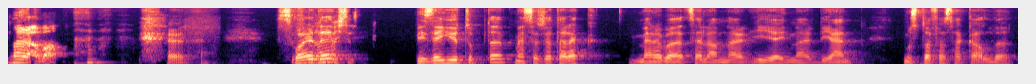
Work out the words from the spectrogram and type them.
merhaba. evet. Bu arada bize YouTube'da mesaj atarak merhaba, selamlar, iyi yayınlar diyen Mustafa Sakallı,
